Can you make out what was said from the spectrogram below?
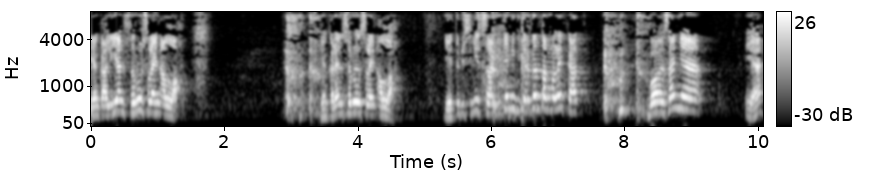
yang kalian seru selain Allah. yang kalian seru selain Allah. Yaitu di sini selanjutnya dibicarakan tentang malaikat. Bahwasanya ya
